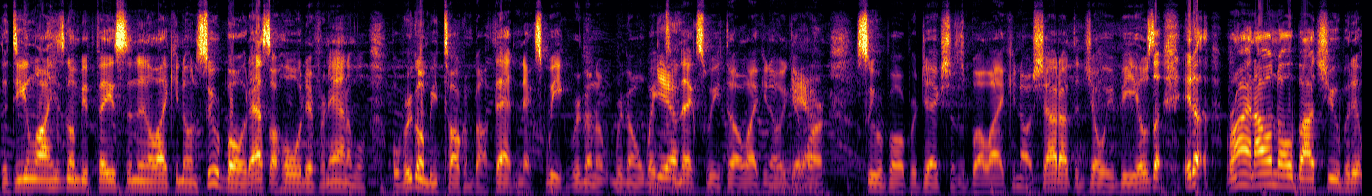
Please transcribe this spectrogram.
the D line he's going to be facing in like you know in the Super Bowl. That's a whole different animal. But we're going to be talking about that next week. We're gonna we're gonna wait Yeah. till next week though, like you know, to give Yeah. our Super Bowl predictions. But like you know, shout out to Joey B. It was like it. Uh, Ryan, I don't know about you, but it.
